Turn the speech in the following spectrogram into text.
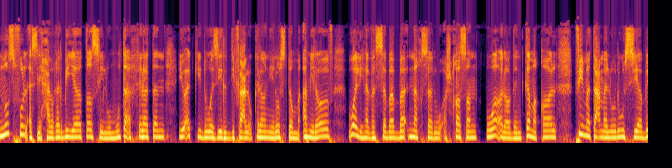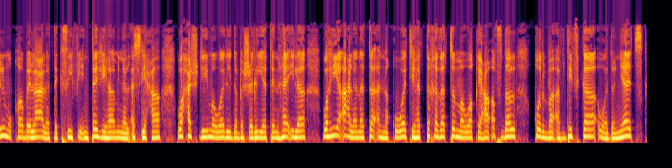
نصف الأسلحة الغربية تصل متأخرة يؤكد وزير الدفاع الأوكراني روستوم أميروف ولهذا السبب نخسر أشخاصا وأراض. كما قال فيما تعمل روسيا بالمقابل على تكثيف إنتاجها من الأسلحة وحشد موارد بشرية هائلة وهي أعلنت أن قواتها اتخذت مواقع أفضل قرب أفديفكا ودونيتسك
